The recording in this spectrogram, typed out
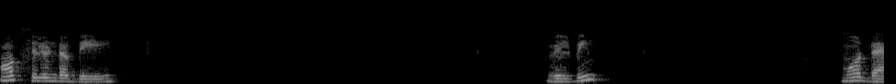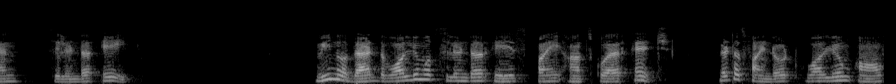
of cylinder B will be more than cylinder A. We know that the volume of cylinder is pi r square h. Let us find out volume of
